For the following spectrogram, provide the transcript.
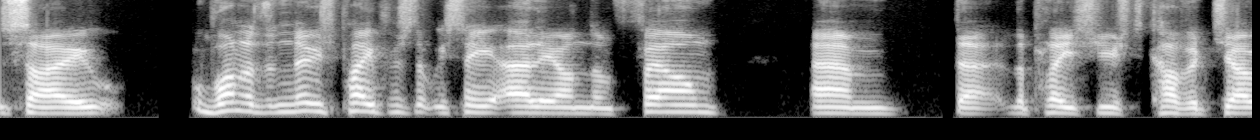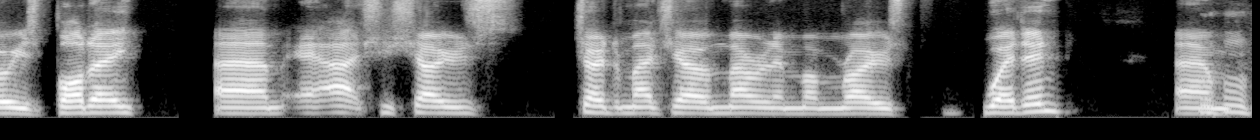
so one of the newspapers that we see earlier on the film um, that the police used to cover Joey's body, um, it actually shows Joe DiMaggio and Marilyn Monroe's wedding. Um,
